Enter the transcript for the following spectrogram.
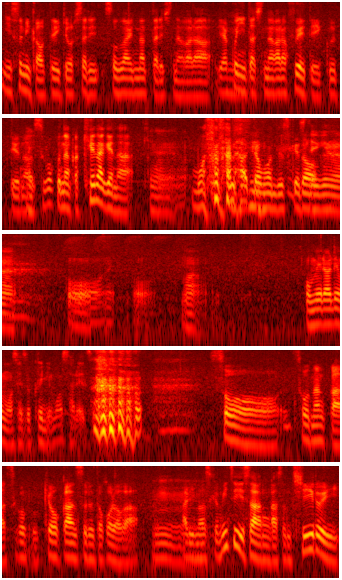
に住みかを提供したり素材になったりしながら役に立ちながら増えていくっていうのははいすごくなんかけなげなものだなって思うんですけど。素敵なこうねこうまあ褒められもせず苦にもされず、そうそうなんかすごく共感するところがうん。ありますけど、三井さんがその地衣類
